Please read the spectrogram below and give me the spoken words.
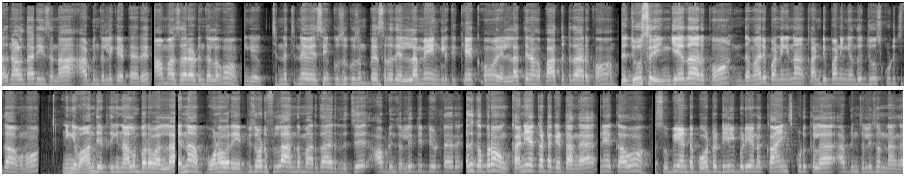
அதனால தான் ரீசனா அப்படின்னு சொல்லி கேட்டாரு. ஆமா சார் அப்படின்னு சொல்லவும் நீங்க சின்ன சின்ன விஷயம் குசு குசுன்னு பேசுறது எல்லாமே எங்களுக்கு கேட்கும். எல்லாத்தையும் நாங்க பார்த்துட்டு தான் இருக்கோம். இந்த ஜூஸ் இங்கே தான் இருக்கும். இந்த மாதிரி பண்ணீங்கன்னா கண்டிப்பாக நீங்கள் வந்து ஜூஸ் குடிச்சு தான் ஆகணும். நீங்கள் வாந்தி எடுத்தீங்கனாலும் பரவாயில்ல. ஏன்னா போன ஒரு எபிசோடு ஃபுல்லாக அந்த மாதிரி தான் இருந்துச்சு அப்படின்னு சொல்லி திட்டி விட்டாரு. அதுக்கப்புறம் கனியக்காட்ட கேட்டாங்க. கனியக்காவும் சுபி என்கிட்ட போட்ட டீல் படி எனக்கு காயின்ஸ் கொடுக்கல அப்படின்னு சொல்லி சொன்னாங்க.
